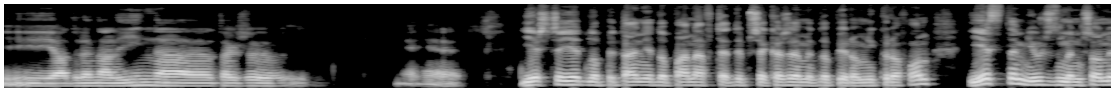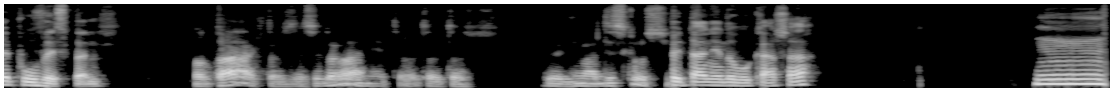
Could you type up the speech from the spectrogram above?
i adrenalina, także nie, nie. Jeszcze jedno pytanie do pana, wtedy przekażemy dopiero mikrofon. Jestem już zmęczony półwyspem. No tak, to zdecydowanie, to, to, to nie ma dyskusji. Pytanie do Łukasza. Mm,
